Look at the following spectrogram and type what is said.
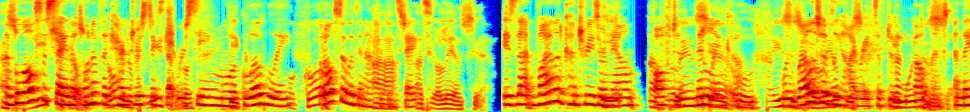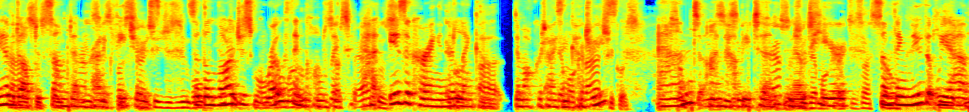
I will also say that one of the characteristics that we're seeing more globally, but also within African states, is that violent countries are now often middle income with relatively high rates of development, and they have adopted some democratic features. So the largest growth in conflict is occurring in middle income democratizing countries. And I'm happy to note here something new that we have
